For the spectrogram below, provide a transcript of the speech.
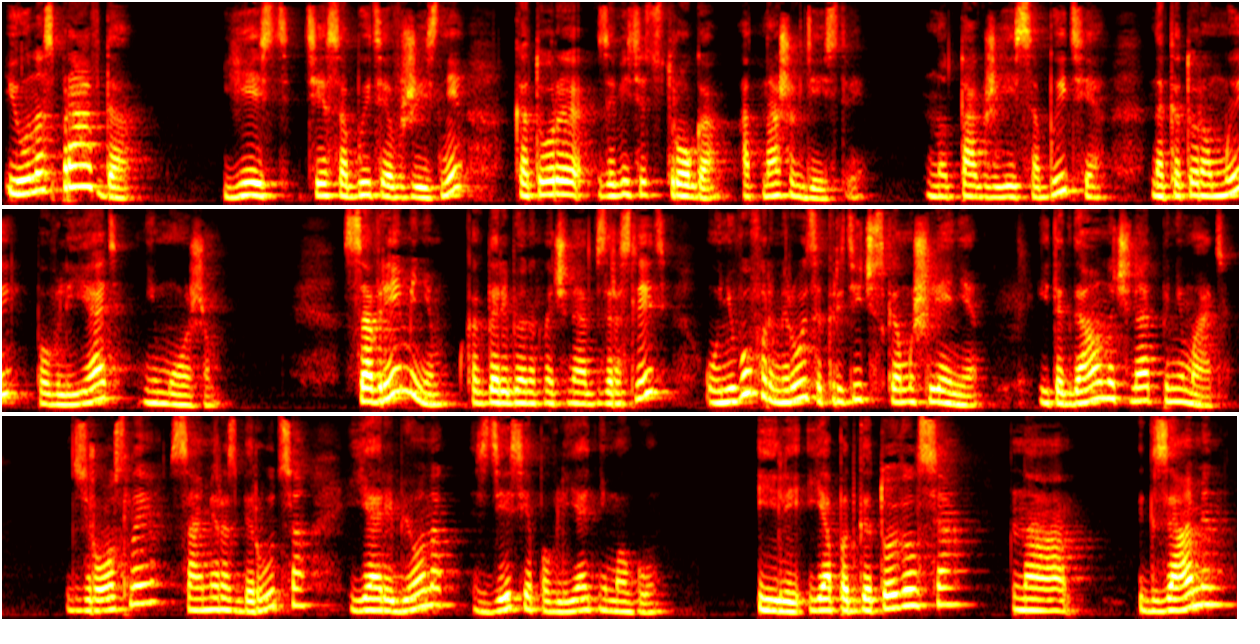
И у нас правда есть те события в жизни, которые зависят строго от наших действий. Но также есть события, на которые мы повлиять не можем. Со временем, когда ребенок начинает взрослеть, у него формируется критическое мышление, и тогда он начинает понимать, взрослые сами разберутся, я ребенок, здесь я повлиять не могу. Или я подготовился, на экзамен,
